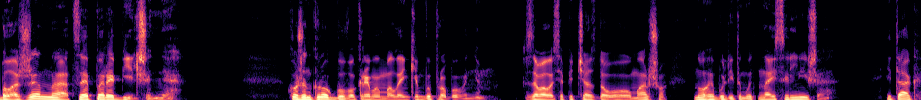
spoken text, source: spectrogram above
Блаженна це перебільшення. Кожен крок був окремим маленьким випробуванням. Здавалося, під час довгого маршу ноги болітимуть найсильніше. І так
